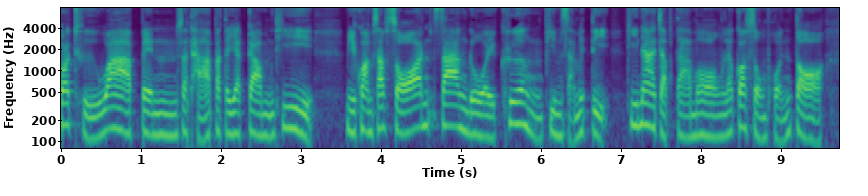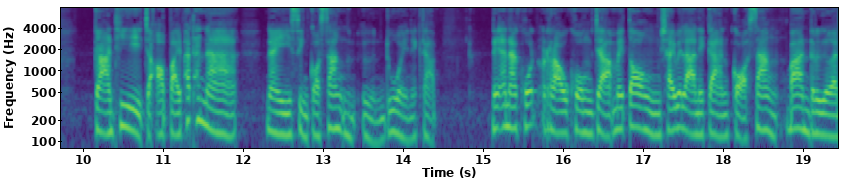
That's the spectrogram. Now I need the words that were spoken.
ก็ถือว่าเป็นสถาปัตยกรรมที่มีความซับซ้อนสร้างโดยเครื่องพิมพ์3มิติที่น่าจับตามอง แล้วก็ส่งผลต่อการที่จะเอาไปพัฒนาในสิ่งก่อสร้างอื่น ๆด้วยนะครับ ในอนาคตเราคงจะไม่ต้องใช้เวลาในการก่อสร้างบ้านเรือน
